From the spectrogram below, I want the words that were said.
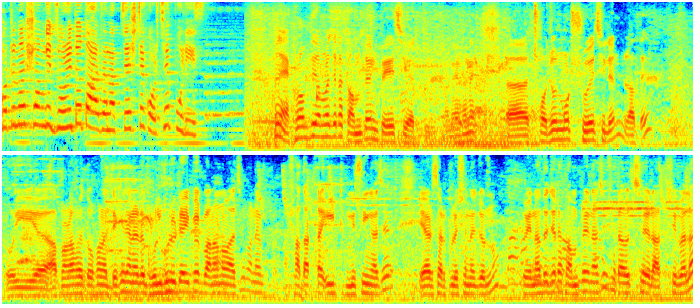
ঘটনার সঙ্গে জড়িত তা জানার চেষ্টা করছে পুলিশ। মানে এখন অবধি আমরা যেটা কমপ্লেন পেয়েছি আর কি মানে এখানে ছজন মোট শুয়েছিলেন রাতে। ওই আপনারা হয়তো ওখানে দেখেছেন একটা ঘুলঘুলি টাইপের বানানো আছে মানে সাত আটটা ইট মিসিং আছে এয়ার সার্কুলেশনের জন্য। তো এনাদের যেটা কমপ্লেন আছে সেটা হচ্ছে রাত্রিবেলা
